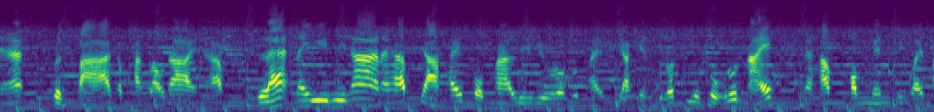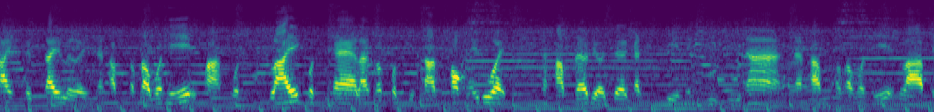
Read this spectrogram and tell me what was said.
นะฮะปรึกษากับทางเราได้นะครับ และใน EP หน้านะครับ อยากให้ผมมารีวิวรถรุ่นไหน อยากเห็นรถยูสุรุ่นไหนนะครับคอมเมนต์ทิ้งไว้ใต้คลิปได้เลยนะครับสำหรับวันนี้ฝากกดไลค์กดแชร์แล้วก็กดติดตามช่องให้ด้วยนะครับ แล้วเดี๋ยวเจอกันอีกทีใน EP หน้านะครับสำหรับวันนี้ลาไป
